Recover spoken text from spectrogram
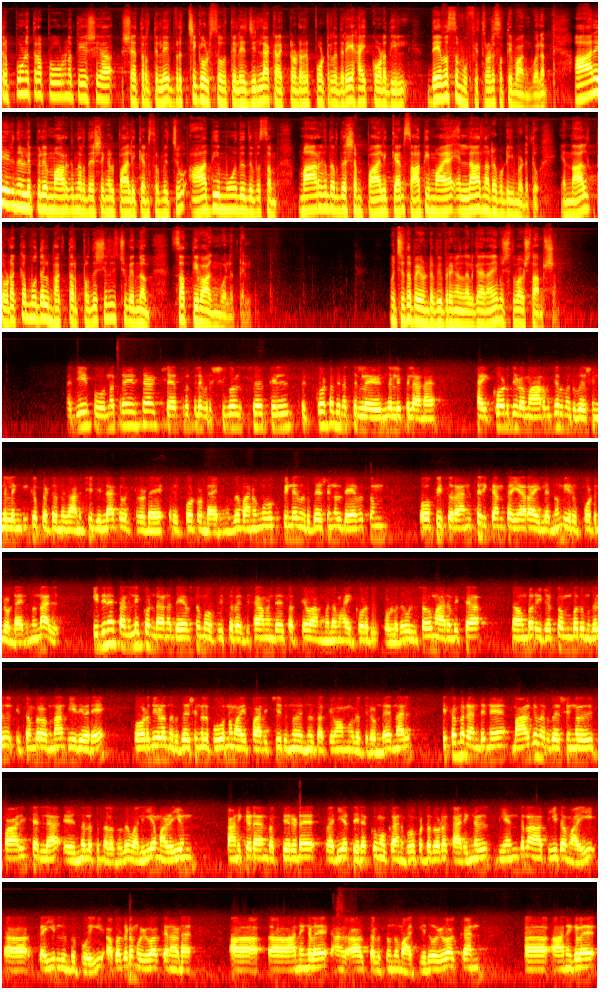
തൃപ്പൂണിത്തുറ പൂർണതീശ ക്ഷേത്രത്തിലെ വൃശ്ചികോത്സവത്തിലെ ജില്ലാ കളക്ടറുടെ റിപ്പോർട്ടിനെതിരെ ഹൈക്കോടതിയിൽ ദേവസ്വം ഓഫീസറുടെ സത്യവാങ്മൂലം. ആന എഴുന്നള്ളിപ്പിലും മാർഗനിർദ്ദേശങ്ങൾ പാലിക്കാൻ ശ്രമിച്ചു. ആദ്യ മൂന്ന് ദിവസം മാർഗനിർദ്ദേശം പാലിക്കാൻ സാധ്യമായ എല്ലാ നടപടിയും എടുത്തു. എന്നാൽ തുടക്കം മുതൽ ഭക്തർ പ്രതിഷേധിച്ചുവെന്നും സത്യവാങ്മൂലത്തിൽ. മുച്ചിതപ്പയുണ്ട് വിവരങ്ങൾ നൽകാനായി മുച്ചിതപ്പ വിശദാംശം. അജയ് പൂർണത്രേശ ക്ഷേത്രത്തിലെ വൃശ്ചികോത്സവത്തിൽ തൃക്കോട്ട ദിനത്തിലുള്ള എഴുന്നള്ളിപ്പിലാണ് ഹൈക്കോടതിയുടെ മാർഗനിർദ്ദേശങ്ങൾ ലംഘിക്കപ്പെട്ടെന്ന് കാണിച്ച് ജില്ലാ കളക്ടറുടെ റിപ്പോർട്ട് ഉണ്ടായിരുന്നത്. വനംവകുപ്പിന്റെ നിർദ്ദേശങ്ങൾ ദേവസ്വം ഓഫീസർ അനുസരിക്കാൻ തയ്യാറായില്ലെന്നും ഈ റിപ്പോർട്ടിലുണ്ടായിരുന്നു എന്നാൽ ഇതിനെ തള്ളിക്കൊണ്ടാണ് ദേവസ്വം ഓഫീസർ എഗ്സാമിന്റെ സത്യവാങ്മൂലം ഹൈക്കോടതിക്കുള്ളത് ഉത്സവം ആരംഭിച്ച നവംബർ ഇരുപത്തി ഒമ്പത് മുതൽ ഡിസംബർ ഒന്നാം തീയതി വരെ കോടതിയുടെ നിർദ്ദേശങ്ങൾ പൂർണമായി പാലിച്ചിരുന്നു എന്ന് സത്യവാങ്മൂലത്തിലുണ്ട്. എന്നാൽ ഡിസംബർ രണ്ടിന് മാർഗനിർദ്ദേശങ്ങൾ പാലിച്ചല്ല എഴുന്നള്ളത്ത് നടന്നത്. വലിയ മഴയും കാണിക്കടാൻ ഭക്തരുടെ വലിയ തിരക്കുമൊക്കെ അനുഭവപ്പെട്ടതോടെ കാര്യങ്ങൾ നിയന്ത്രണാതീതമായി കയ്യിൽ നിന്ന് പോയി. അപകടം ഒഴിവാക്കാനാണ് ആനകളെ ആ- സ്ഥലത്തു നിന്ന് മാറ്റിയത്. ഒഴിവാക്കാൻ ആനകളെ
